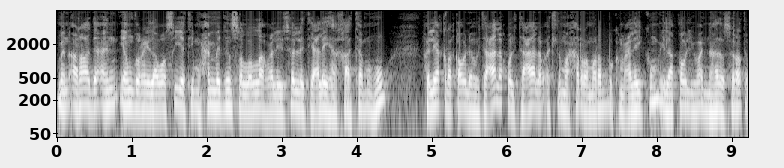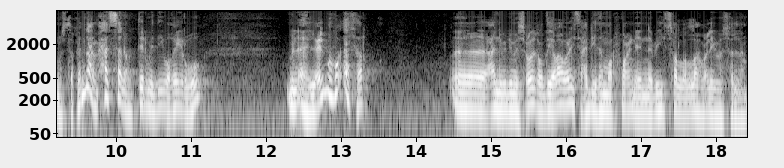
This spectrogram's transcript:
من أراد أن ينظر إلى وصية محمد صلى الله عليه وسلم عليها خاتمه؟ فليقرأ قوله تعالى قل تعالوا أتل ما حرم ربكم عليكم إلى قوله وأن هذا صراط مستقيم. نعم حسنه الترمذي وغيره من أهل العلم وهو أثر آه، عن ابن مسعود رضي الله عنه وليس حديثا مرفوعا إلى النبي صلى الله عليه وسلم.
